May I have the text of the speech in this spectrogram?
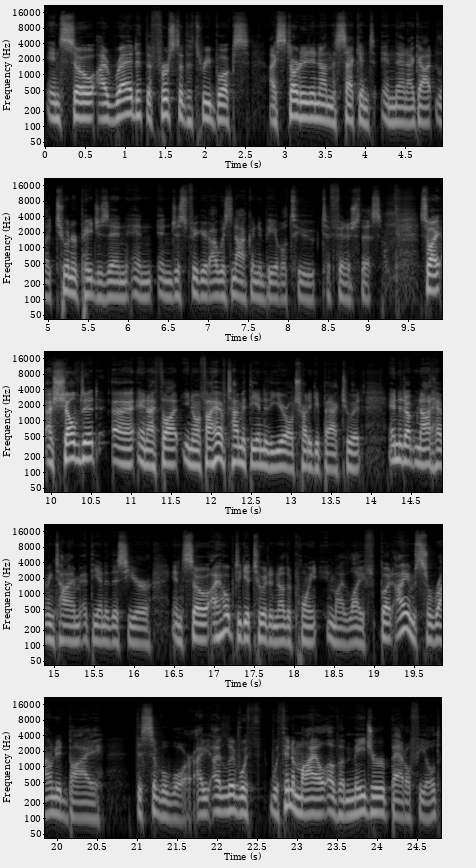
And so I read the first of the three books. I started in on the second, and then I got like 200 pages in, and and just figured I was not going to be able to to finish this. So I, I shelved it, uh, and I thought, you know, if I have time at the end of the year, I'll try to get back to it. Ended up not having time at the end of this year, and so I hope to get to it another point in my life. But I am surrounded by the Civil War. I, I, live with within a mile of a major battlefield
